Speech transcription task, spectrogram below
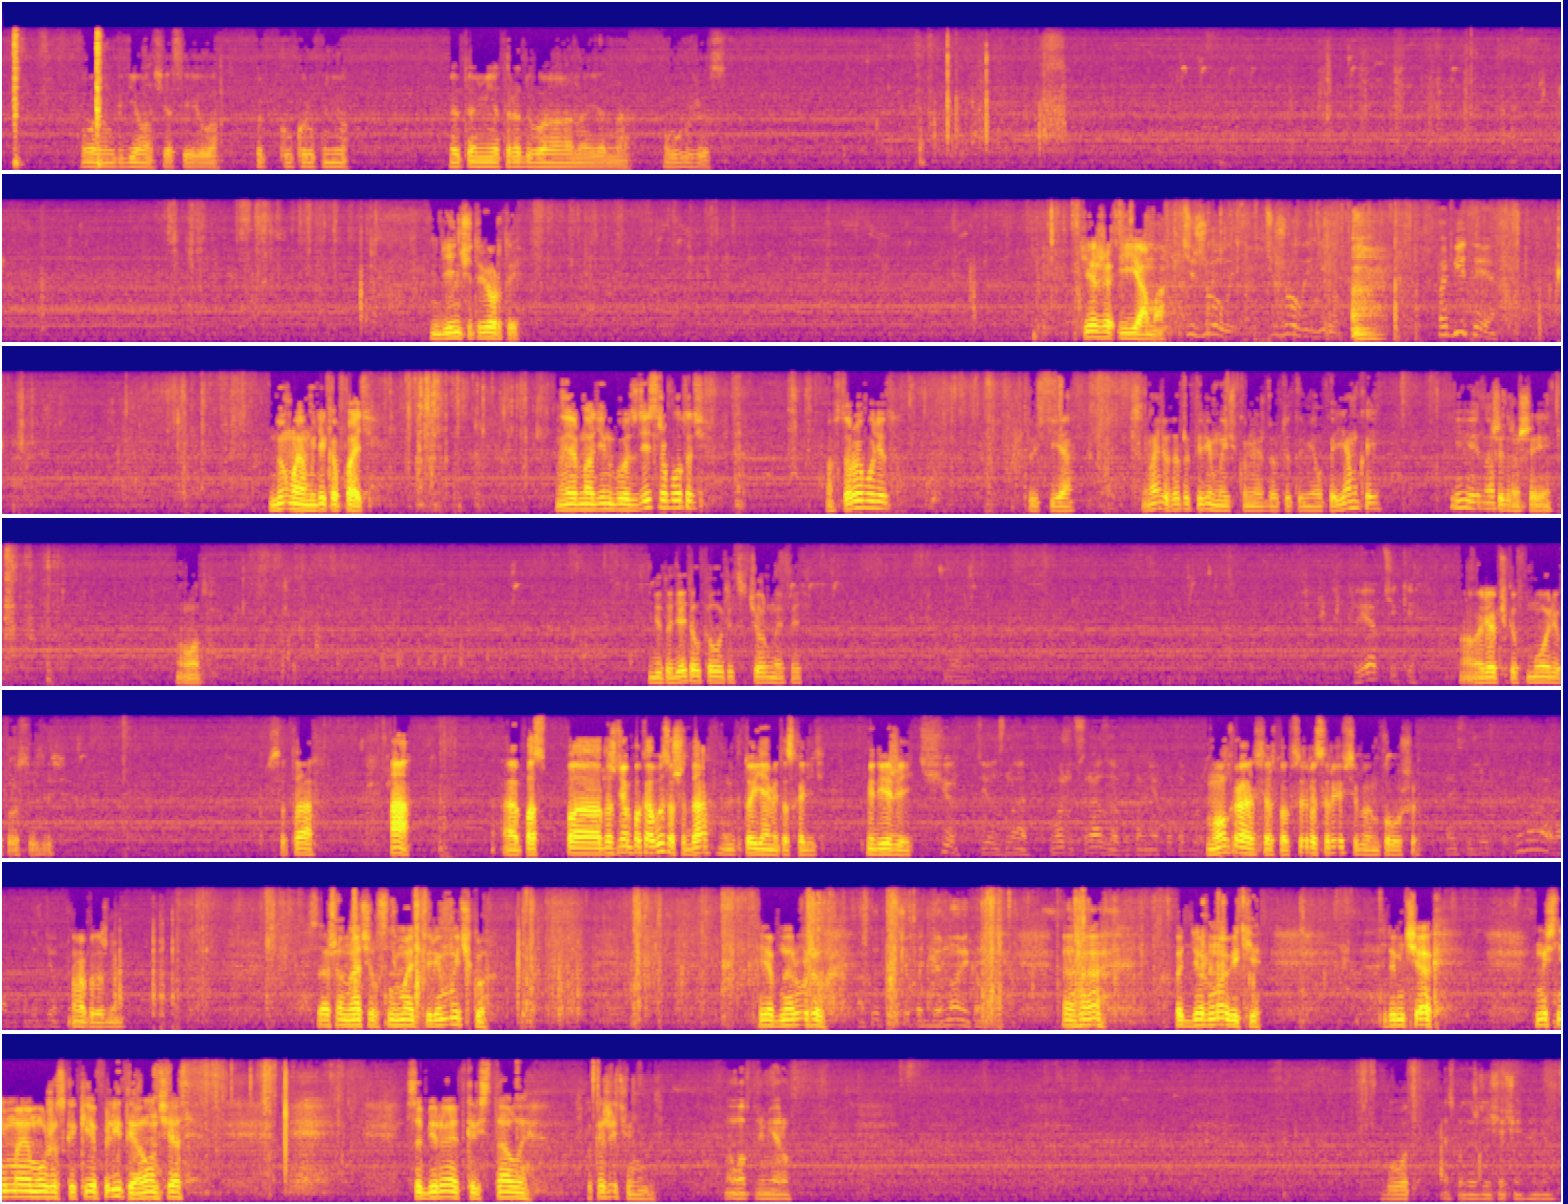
вон он, где он сейчас, я его укрупню. Это метра два, наверное. Ужас. День четвертый. Те же и яма. Тяжелый, тяжелый день. Побитые. Думаем, где копать. Наверное, один будет здесь работать, а второй будет, то есть я, снимать вот эту перемычку между вот этой мелкой ямкой и нашей траншеей. Вот. Где-то дятел колотится черный опять. Рябчики. А, рябчиков море просто здесь. Красота. А, э, пос- подождем пока высушит, да? К той яме-то сходить. Медвежий. Черт его знает. Может сразу, а потом неохота будет. Мокро, сейчас по сыры, сыры все будем по уши. А? Ну давай, ладно, подождем. Давай подождем. Саша начал снимать перемычку и обнаружил, А тут куча поддерновиков. ага, под дерновики дымчак. Мы снимаем ужас какие плиты, а он сейчас собирает кристаллы. Покажи что-нибудь. Ну вот, к примеру. Вот. Сейчас подожди, еще что-нибудь найдем.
